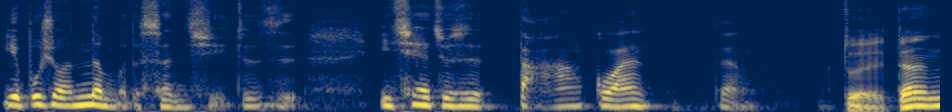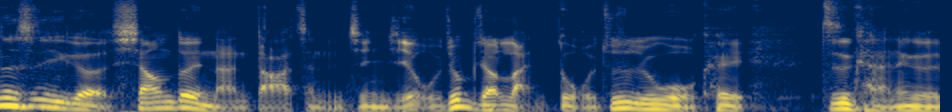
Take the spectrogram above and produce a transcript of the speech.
也不需要那么的生气，就是一切就是达观这样。对，但是那是一个相对难达成的境界。我就比较懒惰，就是如果我可以自砍那个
